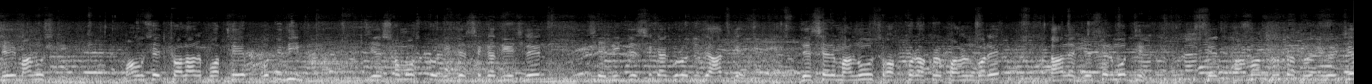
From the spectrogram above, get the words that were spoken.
সেই মানুষটি মানুষের চলার পথে প্রতিদিন যে সমস্ত নির্দেশিকা দিয়েছিলেন, সেই নির্দেশিকাগুলো যদি আজকে দেশের মানুষ অক্ষর অক্ষর পালন করে, তাহলে দেশের মধ্যে যে ধর্মান্ধতা তৈরি হয়েছে,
